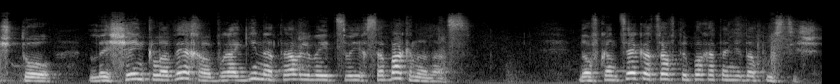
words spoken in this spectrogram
что лешен клавеха, враги натравливают своих собак на нас. Но в конце концов ты, Бог, это не допустишь.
